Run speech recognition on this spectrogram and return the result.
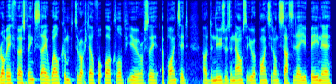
Robbie, first thing to say, welcome to Rochdale Football Club. You were obviously appointed, how the news was announced that you were appointed on Saturday. You've been here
